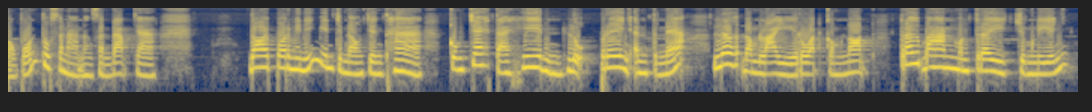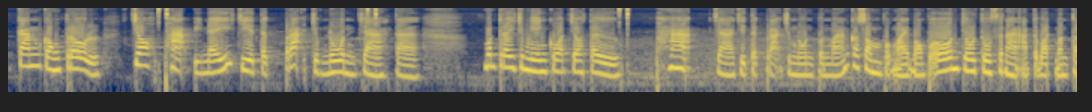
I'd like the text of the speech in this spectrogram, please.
បងប្អូនទស្សនានិងសន្តាប់ចាដោយព័ត៌មាននេះមានចំណងជើងថាកុំចេះតែហ៊ានលក់ប្រេងឥន្ធនៈលើសតម្លៃរដ្ឋកំណត់ ត្រូវបានមន្ត្រីជំនាញកាន់កុងត្រូល ចុះផាកពិន័យជាទឹកប្រាក់ចំនួនចាតើមន្ត្រីជំនាញគាត់ចុះទៅផាកចាជាទឹកប្រាក់ចំនួនប៉ុន្មានក៏សូមពុកម៉ែបងប្អូន ចូលទស្សនាអត្ថបទបន្ត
